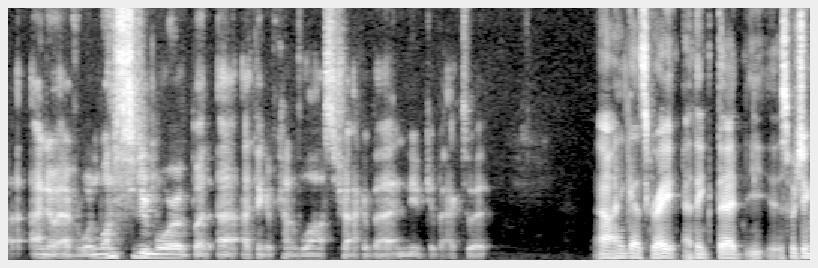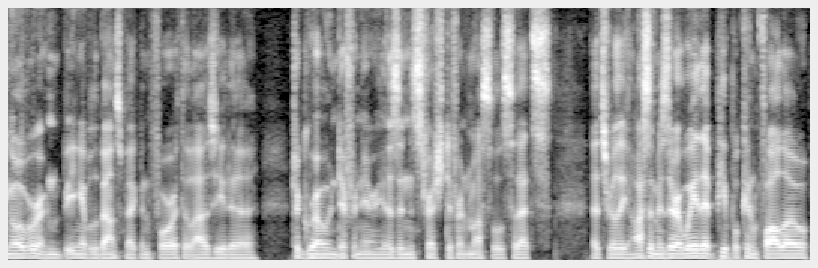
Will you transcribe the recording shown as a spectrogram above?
uh, I know everyone wants to do more of, but uh, I think I've kind of lost track of that and need to get back to it. Oh, I think that's great. I think that switching over and being able to bounce back and forth allows you to to grow in different areas and stretch different muscles. So that's that's really awesome. Is there a way that people can follow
